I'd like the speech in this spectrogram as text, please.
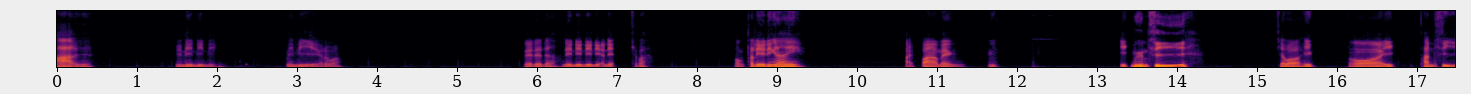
ปลาเออนี่นี่นี่นี่ไม่มีอะไรวะเดี๋ยวเดี๋ยวเดี๋ยวนี่นี่นี่นี่อันนี้ใช่ปะของทะเลนี่ไงสายปลาแม่ง อีกหมื่นสี่ ใช่ป่ะอีกอ๋ออีกพันสี่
